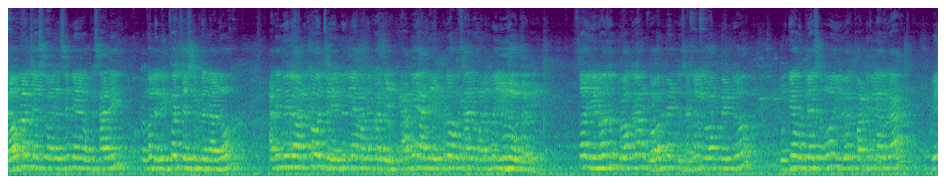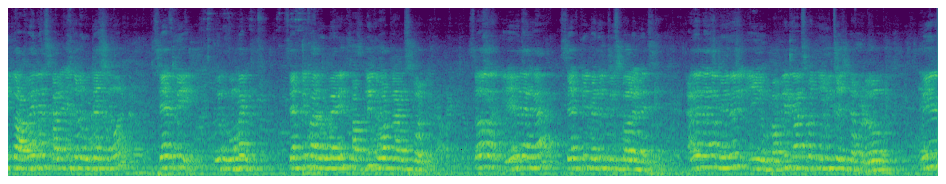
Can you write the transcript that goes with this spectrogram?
డౌన్లోడ్ చేసుకోవాల్సి నేను ఒకసారి మిమ్మల్ని రిక్వెస్ట్ చేస్తుంటున్నాను అది మీరు అనుకోవచ్చు ఎందుకు ఏమనుకోండి కానీ అది ఎప్పుడో ఒకసారి మనకు యూజ్ అవుతుంది. సో ఈ రోజు ప్రోగ్రామ్ గవర్నమెంట్ సెంట్రల్ గవర్నమెంట్ ముఖ్య ఉద్దేశము ఈరోజు పర్టికులర్గా మీకు అవేర్నెస్ కల్పించడం ఉద్దేశము safety women safety for women in public road transport so ఏ విధంగా సేఫ్టీ మెజర్ తీసుకోవాలనేసి. అదేవిధంగా మీరు ఈ పబ్లిక్ ట్రాన్స్పోర్ట్ యూజ్ చేసినప్పుడు మీరు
